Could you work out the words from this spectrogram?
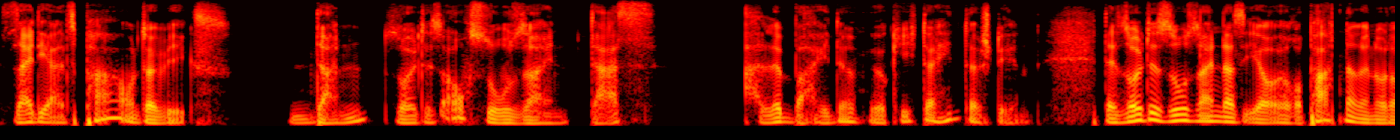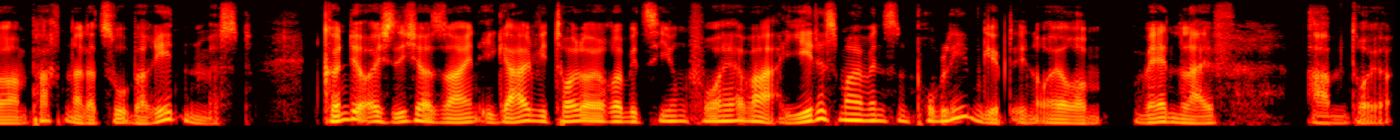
Seid ihr als Paar unterwegs, dann sollte es auch so sein, dass alle beide wirklich dahinter stehen. Denn sollte es so sein, dass ihr eure Partnerin oder euren Partner dazu überreden müsst, könnt ihr euch sicher sein, egal wie toll eure Beziehung vorher war, jedes Mal, wenn es ein Problem gibt in eurem Vanlife-Abenteuer,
